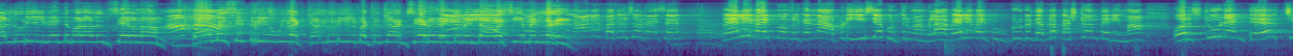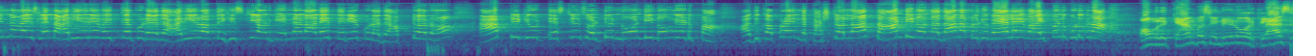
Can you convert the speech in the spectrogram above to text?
கல்லூரியில் வேண்டுமானாலும் சேரலாம். உள்ள கல்லூரியில் மட்டும்தான் சேர வேண்டும் என்ற அவசியம் இல்லை நானே பதில் சொல்றேன் சார். வாய்ப்பு உங்களுக்கு என்ன? அப்படி ஈஸியாக கொடுத்துருவாங்களா? வேலை வாய்ப்பு எவ்வளோ எவ்வளவு கஷ்டம் தெரியுமா? ஒரு ஸ்டூடெண்ட்டு சின்ன வயசுலேருந்து அரியரே வைக்கக்கூடாது. அரியர் ஆஃப் த ஹிஸ்ட்ரி அவனுக்கு என்னன்னானே தெரியக்கூடாது. அப்டரும் ஆப்டிடியூட் டெஸ்ட்னு சொல்லிட்டு நோண்டி நோங்க எடுப்பான். அதுக்கப்புறம் இந்த கஷ்டம்லாம் தாண்டி தாண்டினோன்னா தான் நம்மளுக்கு வேலை வாய்ப்புன்னு கொடுக்குறான். அவங்களுக்கு கேம்பஸ் இன்டர்வியூன்னு ஒரு கிளாஸ்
